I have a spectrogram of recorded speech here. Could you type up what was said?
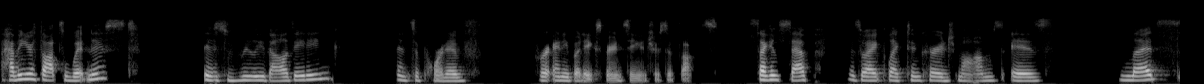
Having your thoughts witnessed is really validating and supportive for anybody experiencing intrusive thoughts. Second step is what I like to encourage moms is let's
